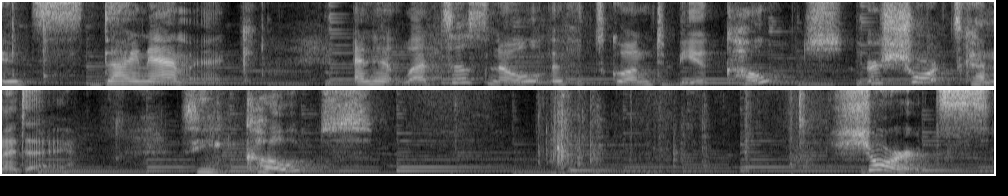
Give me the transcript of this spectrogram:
It's dynamic, and it lets us know if it's going to be a coats or shorts kind of day. See, coats, shorts.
